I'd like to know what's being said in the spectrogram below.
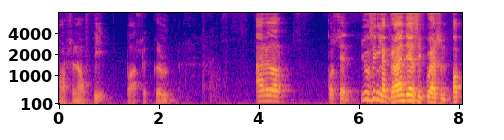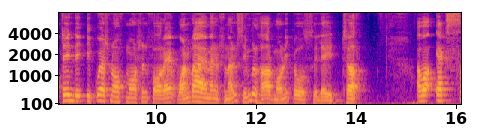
motion of the particle another question. Using lagrange's equation obtain the equation of motion for a one dimensional simple harmonic oscillator അപ്പോൾ എക്സ്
